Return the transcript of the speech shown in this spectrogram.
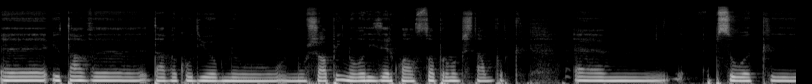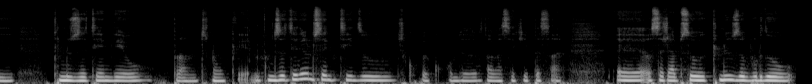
Uh, eu estava com o Diogo no, no shopping, não vou dizer qual, só por uma questão, porque um, a pessoa que, que nos atendeu pronto, não quero, que nos atendeu no sentido, desculpa que o computador estava-se aqui a passar, uh, ou seja, a pessoa que nos abordou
